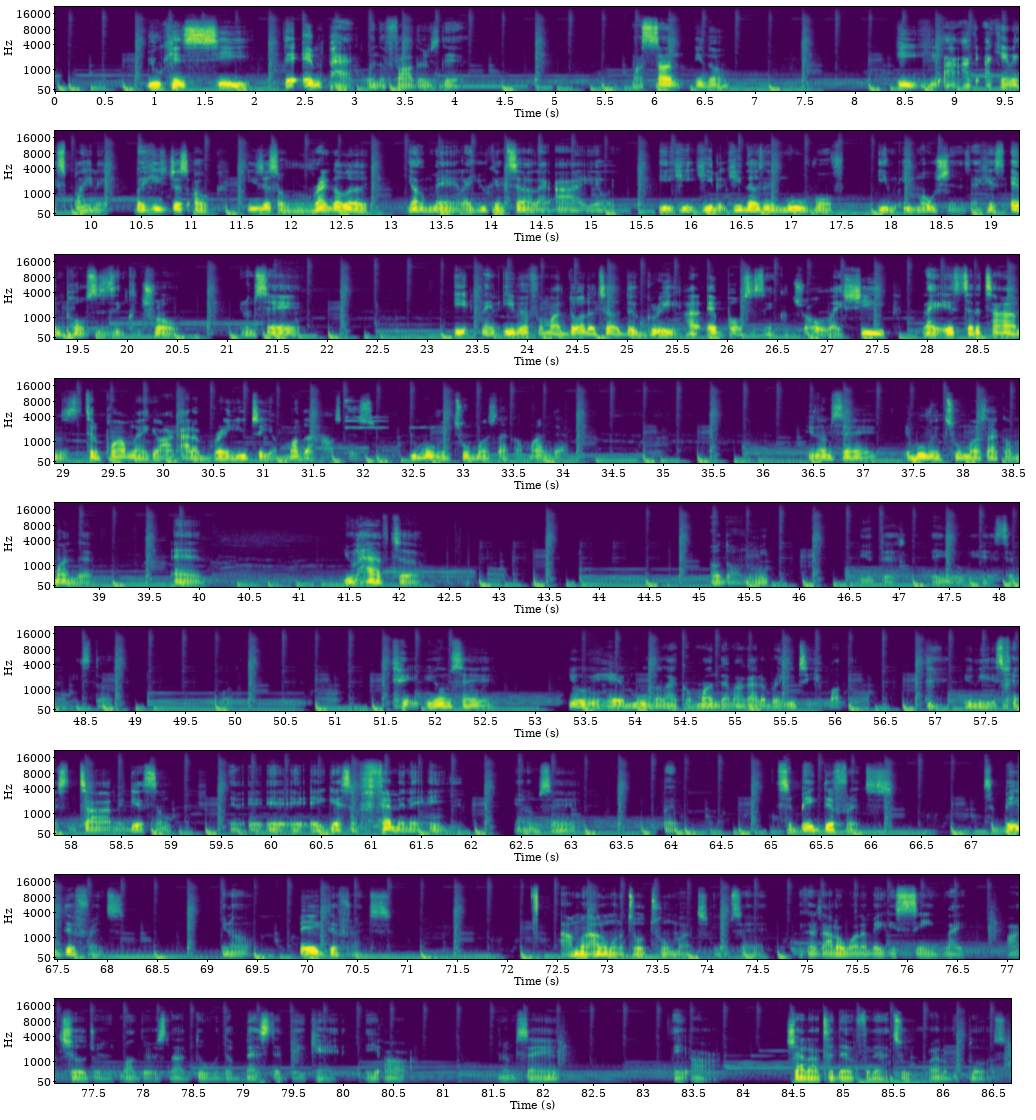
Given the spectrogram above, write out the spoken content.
you can see the impact when the father is there. My son, you know, he, he I, I can't explain it, but he's just a he's just a regular young man. Like you can tell, like I, you know, he he he he doesn't move off emotions. Like his impulses in control. You know what I'm saying? Even for my daughter to a degree, her impulses in control. Like she, like it's to the times to the point I'm like, yo, I gotta bring you to your mother house because you're moving too much like a Monday. You know what I'm saying? You're moving too much like a Monday. And you have to hold on, let me mute this. They over here sending me stuff. you know what I'm saying? You over here moving like a Monday. I gotta bring you to your mother. you need to spend some time and get some and, and, and, and get some feminine in you. You know what I'm saying? But it's a big difference it's a big difference. You know, big difference. I'm a, I don't want to talk too much, you know what I'm saying? Because I don't want to make it seem like my children's mother is not doing the best that they can. They are. You know what I'm saying? They are. Shout out to them for that too. Round of applause.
